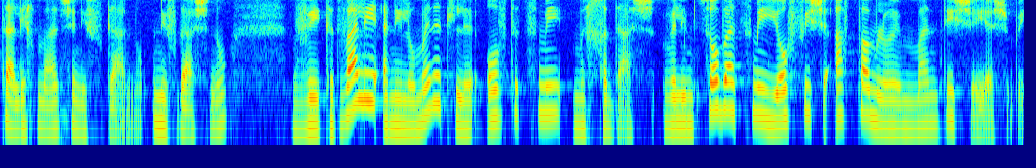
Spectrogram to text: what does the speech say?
תהליך מאז שנפגשנו, והיא כתבה לי, אני לומדת לאהוב את עצמי מחדש, ולמצוא בעצמי יופי שאף פעם לא האמנתי שיש בי.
